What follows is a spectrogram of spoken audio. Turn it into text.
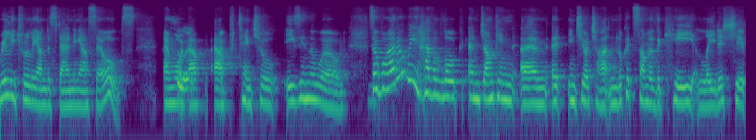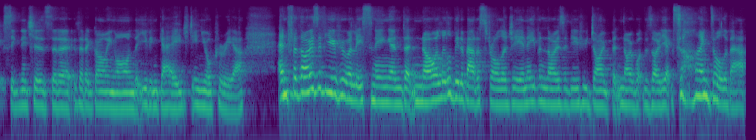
really truly understanding ourselves and Absolutely. what our, our potential is in the world. So why don't we have a look and jump in um, at, into your chart and look at some of the key leadership signatures that are that are going on that you've engaged in your career. And for those of you who are listening and that know a little bit about astrology, and even those of you who don't but know what the zodiac sign's all about,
